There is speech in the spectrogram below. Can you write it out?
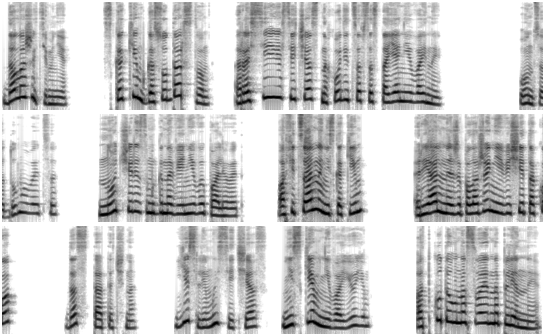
«Доложите мне, с каким государством Россия сейчас находится в состоянии войны?» Он задумывается, но через мгновение выпаливает. «Официально ни с каким. Реальное же положение вещей тако?» «Достаточно. Если мы сейчас ни с кем не воюем, откуда у нас военнопленные?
